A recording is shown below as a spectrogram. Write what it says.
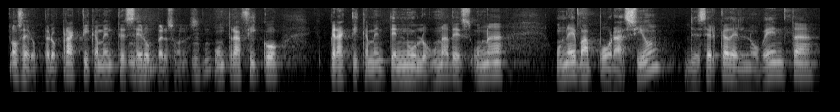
no cero, pero prácticamente cero personas. Un tráfico prácticamente nulo, una, una, una evaporación de cerca del 90,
